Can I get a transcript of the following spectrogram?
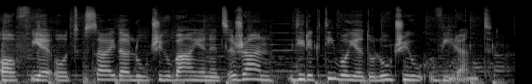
Off je od Sajda ločil vajenec Žan, direktivo je določil Virant.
